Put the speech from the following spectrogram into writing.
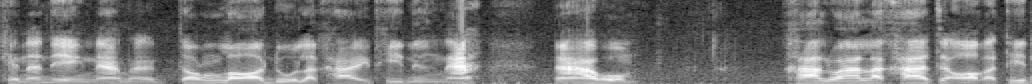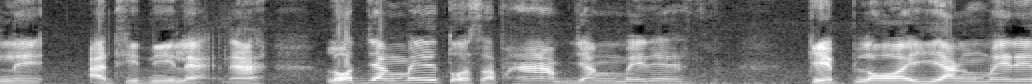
แค่นั้นเองนะต้องรอดูราคาอีกทีหนึ่งนะนะครับผมคาดว่าราคาจะออกอาทิตย์นี้อาทิตย์นี้แหละนะรถยังไม่ได้ตรวจสภาพยังไม่ได้ เก็บรอยยังไม่ได้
